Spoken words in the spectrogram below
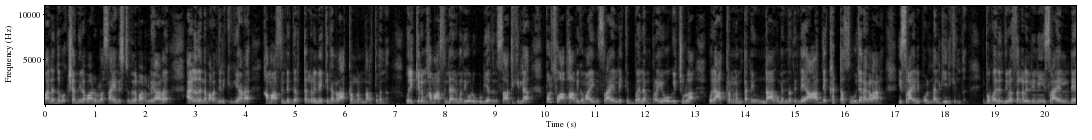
വലതുപക്ഷ നിലപാടുള്ള സയനിസ്റ്റ് നിലപാടുള്ളയാൾ അയാൾ തന്നെ പറഞ്ഞിരിക്കുകയാണ് ഹമാസിന്റെ ഗർത്തങ്ങളിലേക്ക് ഞങ്ങൾ ആക്രമണം നടത്തുമെന്ന്. ഒരിക്കലും ഹമാസിന്റെ അനുമതിയോടുകൂടി അതിന് സാധിക്കില്ല. അപ്പോൾ സ്വാഭാവികമായും ഇസ്രായേലിലേക്ക് ബലം പ്രയോഗിച്ചുള്ള ഒരു ആക്രമണം തന്നെ ഉണ്ടാകുമെന്നതിന്റെ ആദ്യഘട്ട സൂചനകളാണ് ഇസ്രായേൽ ഇപ്പോൾ നൽകിയിരിക്കുന്നത്. ഇപ്പോൾ വരും ദിവസങ്ങളിൽ ഇനി ഇസ്രായേലിന്റെ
